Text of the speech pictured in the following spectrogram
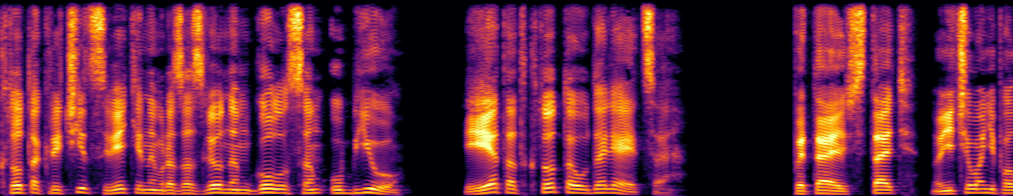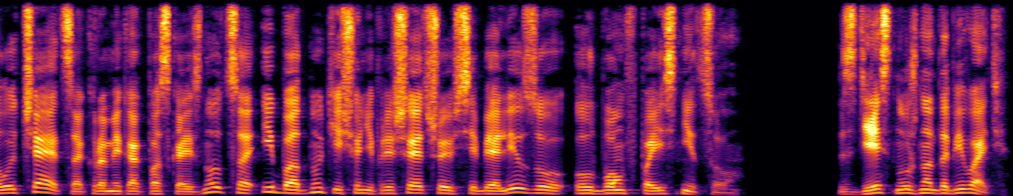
Кто-то кричит светиным разозленным голосом «Убью!» И этот кто-то удаляется. Пытаюсь встать, но ничего не получается, кроме как поскользнуться и боднуть еще не пришедшую в себя Лизу лбом в поясницу. Здесь нужно добивать,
